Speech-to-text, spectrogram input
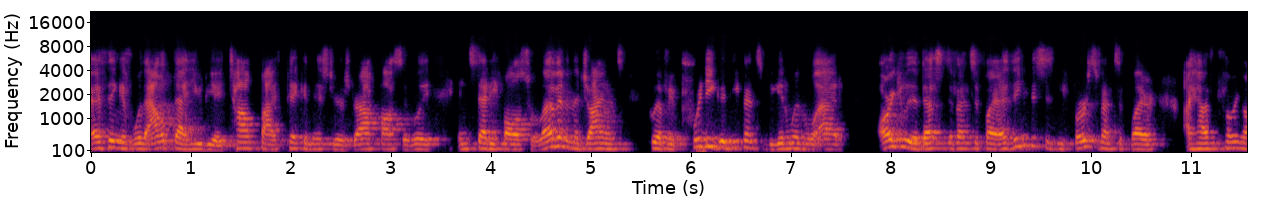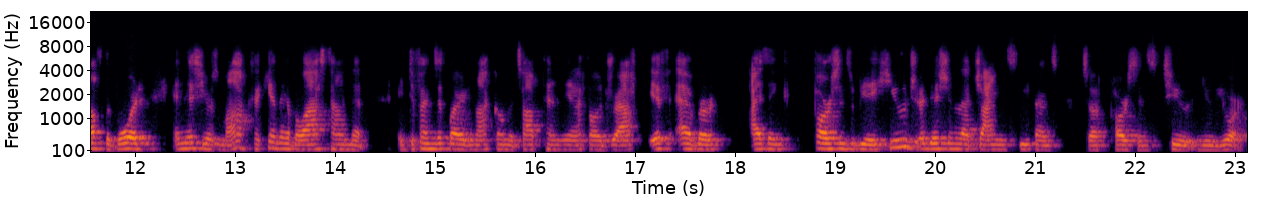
I think if without that, he'd be a top five pick in this year's draft, possibly. Instead, he falls to 11. And the Giants, who have a pretty good defense to begin with, will add arguably the best defensive player. I think this is the first defensive player I have coming off the board in this year's mock. I can't think of the last time that a defensive player did not go in the top 10 in the NFL draft, if ever. I think Parsons would be a huge addition to that Giants defense. So Parsons to New York.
